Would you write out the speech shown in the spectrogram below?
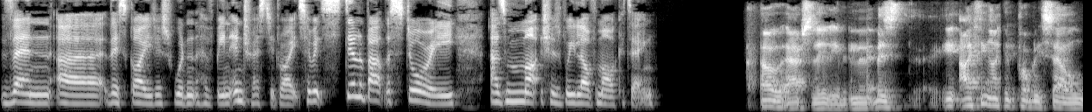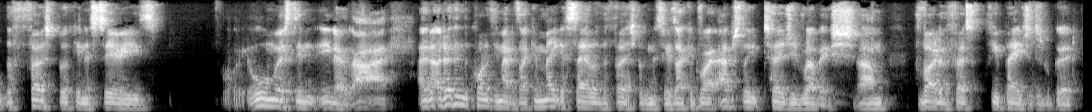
then uh, this guy just wouldn't have been interested, right? So it's still about the story as much as we love marketing. Oh, absolutely. There's, I think I could probably sell the first book in a series almost in you know I, I don't think the quality matters. I can make a sale of the first book in the series. I could write absolute turgid rubbish, um, provided the first few pages were good.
